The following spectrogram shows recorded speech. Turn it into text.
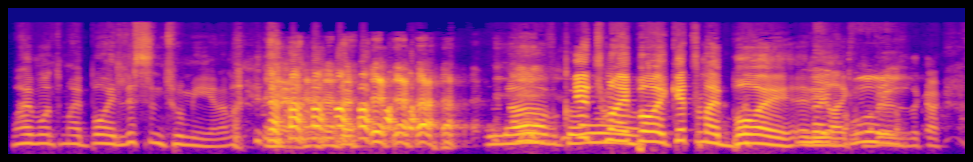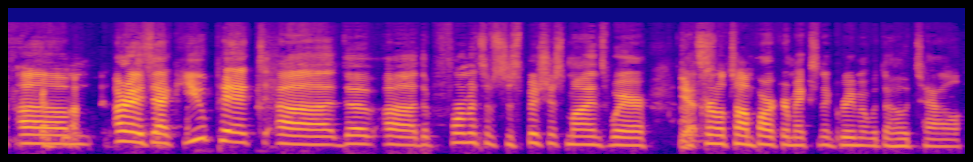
"Why won't my boy listen to me?" And I'm like, Love, "Get my boy, get my boy," and My he like boy. moves the car. Um, all right, Zach, you picked uh the uh the performance of Suspicious Minds, where uh, Yes. Colonel Tom Parker makes an agreement with the hotel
